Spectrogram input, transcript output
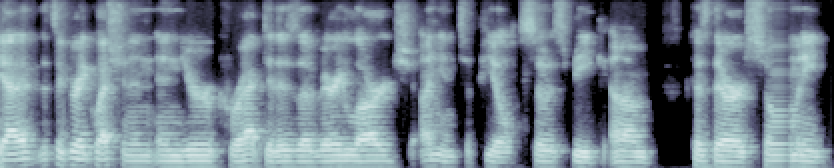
Yeah, that's a great question, and, and you're correct. It is a very large onion to peel, so to speak, um, because there are so many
